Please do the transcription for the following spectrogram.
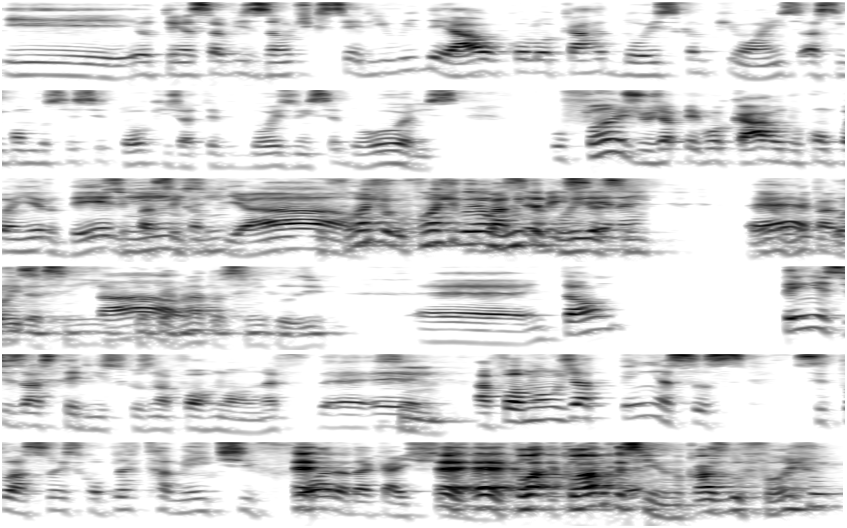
E eu tenho essa visão de que seria o ideal colocar dois campeões, assim como você citou, que já teve dois vencedores. O Fanjo já pegou carro do companheiro dele para ser sim. campeão. O Fanjo, o Fanjo ganhou muita corrida vencer, assim. Né? É, muita corrida assim, campeonato assim, inclusive. É, então, tem esses asteriscos na Fórmula 1, né? É, é a Fórmula 1 já tem essas situações completamente fora é, da caixinha. É, é claro, claro que assim, no caso do Fanjo,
